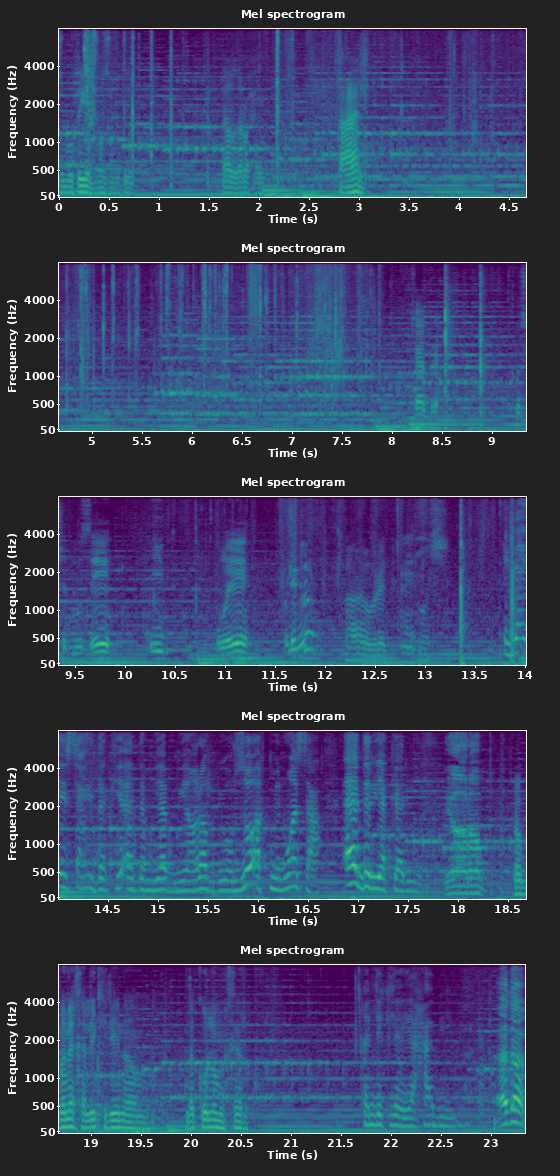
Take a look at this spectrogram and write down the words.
مظبوطين مظبوطين. يلا روح انت تعال. شبرا. خش تبوس إيه؟ ايده وايه؟ ورجله؟ آه ورجله ماشي. إلهي يسعدك يا آدم يا ابني يا رب. يرزقك من وسع قادر يا كريم. يا رب. ربنا يخليكي لينا. يا. ده كله من خيركم. خليك ليا يا حبيبي. آدم!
